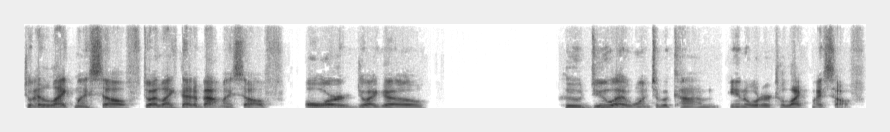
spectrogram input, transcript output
Do I like myself? Do I like that about myself? Or do I go, who do I want to become in order to like myself?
